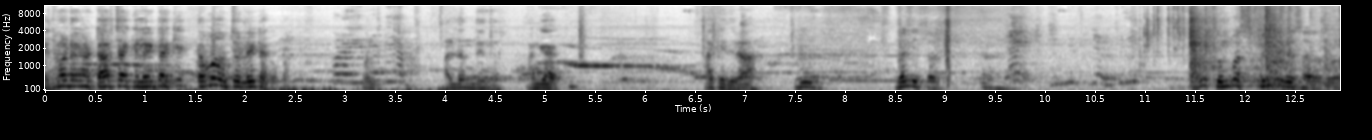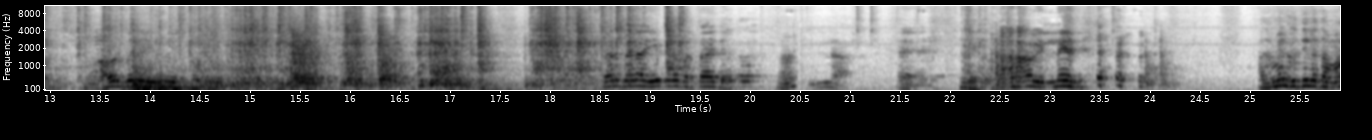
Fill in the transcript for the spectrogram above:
ಯಜಮಾನ್ರೆ ಟಾರ್ಚ್ ಹಾಕಿ ಲೈಟ್ ಹಾಕಿ. ತಮ್ಮ ಒಂಚೂರು ಲೈಟ್ ಹಾಕಪ್ಪ. ಅಲ್ಲೊಂದು ಹಂಗೆ ಹಾಕಿ. ಹಾಕಿದ್ದೀರಾ? ಹ್ಞೂ ಬನ್ನಿ ಸರ್. ಅದು ತುಂಬ ಸ್ಪೀಡ್ ಇದೆ ಸರ್ ಅದು. ಅವ್ರ ಬೇರೆ ಇನ್ನೂ ಇಸ್ಕೊಂಡು ಸರ್ ಬೇಡ ಈ ಕಡೆ ಬರ್ತಾ ಇದೆ. ಇಲ್ಲ. ಏ, ನಾವು ಇಲ್ಲೇ ಅದ್ರ ಮೇಲೆ ಬಿದ್ದಿಲ್ಲ ತಮ್ಮ?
